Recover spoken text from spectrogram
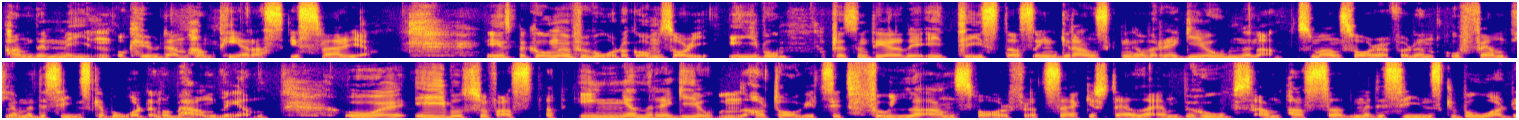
pandemin och hur den hanteras i Sverige. Inspektionen för vård och omsorg, IVO, presenterade i tisdags en granskning av regionerna som ansvarar för den offentliga medicinska vården och behandlingen. Och eh, IVO slår fast att ingen region har tagit sitt fulla ansvar för att säkerställa en behovsanpassad medicinsk vård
